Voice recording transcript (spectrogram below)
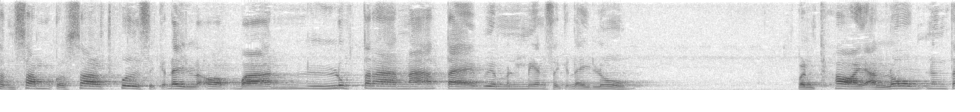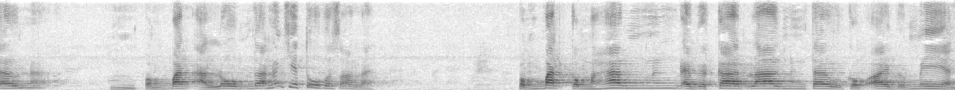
សន្សំកុសលធ្វើសេចក្តីល្អបានលុះត្រាណាតែវាមិនមានសេចក្តីលោភបន្ថយអាលោភនឹងទៅណាបំបត្តិអាលោភទៅអានឹងជាតួកុសលហើយបំបត្តិកំហឹងនឹងដែលវាកើតឡើងនឹងទៅកុំឲ្យវាមាន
